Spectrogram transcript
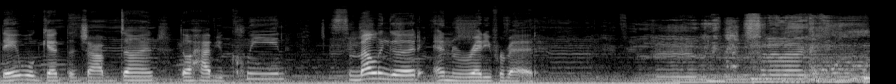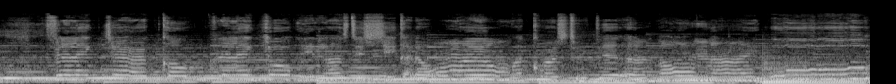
They will get the job done. They'll have you clean, smelling good, and ready for bed. Like, Jericho, like. We lost this shit. Got my own, night. Ooh,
